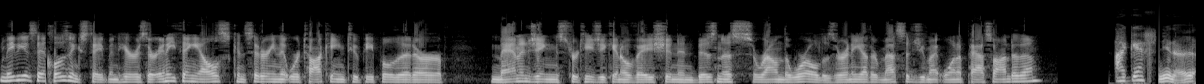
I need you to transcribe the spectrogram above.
maybe as a closing statement here, is there anything else, considering that we're talking to people that are managing strategic innovation in business around the world, is there any other message you might want to pass on to them? I guess, you know,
